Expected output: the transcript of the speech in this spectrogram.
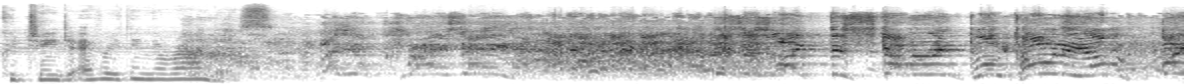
could change everything around us? Are you crazy? this is like discovering plutonium by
